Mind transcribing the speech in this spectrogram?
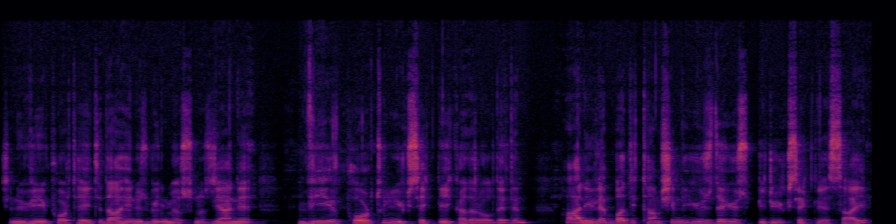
Şimdi viewport height'i daha henüz bilmiyorsunuz. Yani viewport'un yüksekliği kadar ol dedim. Haliyle body tam şimdi %100 bir yüksekliğe sahip.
